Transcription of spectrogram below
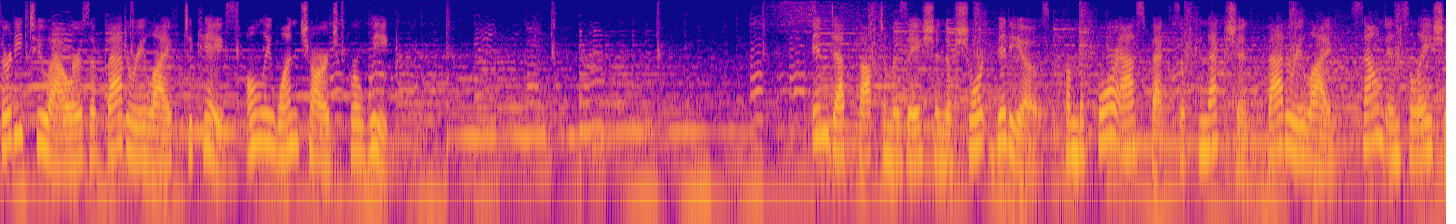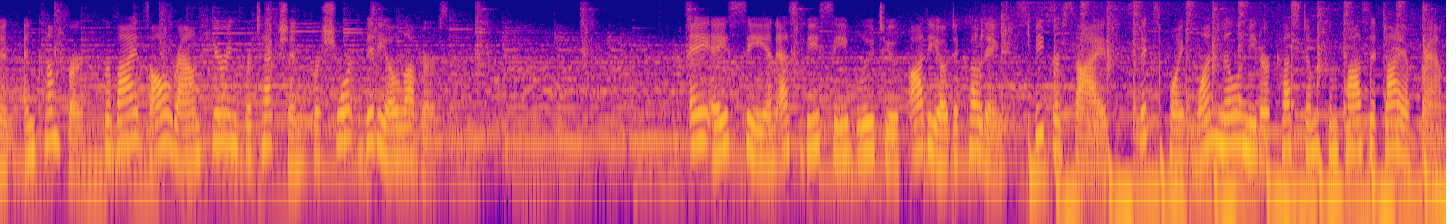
32 hours of battery life to case, only one charge per week. In-depth optimization of short videos, from the four aspects of connection, battery life, sound insulation, and comfort, provides all-round hearing protection for short video lovers. AAC and SBC Bluetooth audio decoding, speaker size, 6.1mm custom composite diaphragm.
